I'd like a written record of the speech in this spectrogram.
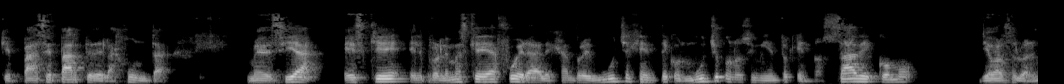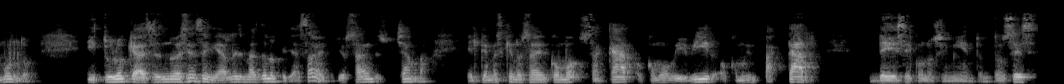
que pase parte de la Junta me decía, es que el problema es que allá afuera, Alejandro, hay mucha gente con mucho conocimiento que no sabe cómo llevárselo al mundo. Y tú lo que haces no es enseñarles más de lo que ya saben, ellos saben de su chamba. El tema es que no saben cómo sacar o cómo vivir o cómo impactar de ese conocimiento. Entonces,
